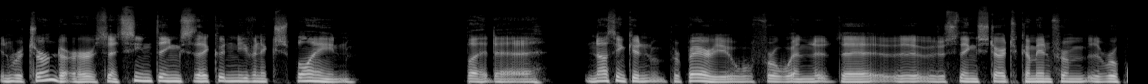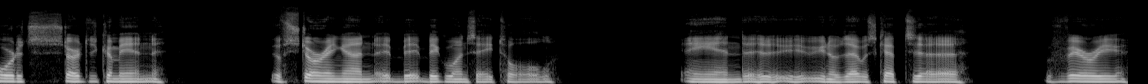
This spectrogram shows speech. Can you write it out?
and returned to Earth. I'd seen things that I couldn't even explain. But uh, nothing can prepare you for when the uh, things start to come in from the reports start to come in of stirring on big, big ones atoll and uh, you know that was kept uh, very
